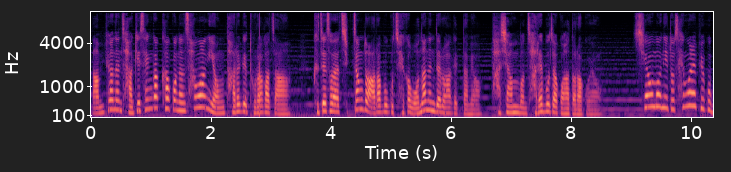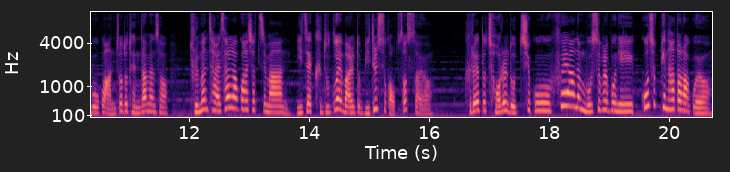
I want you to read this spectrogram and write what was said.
남편은 자기 생각하고는 상황이 영 다르게 돌아가자 그제서야 직장도 알아보고 제가 원하는 대로 하겠다며 다시 한번 잘해보자고 하더라고요. 시어머니도 생활비고 뭐고 안 줘도 된다면서 둘만 잘 살라고 하셨지만 이제 그 누구의 말도 믿을 수가 없었어요. 그래도 저를 놓치고 후회하는 모습을 보니 꼬숩긴 하더라고요.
